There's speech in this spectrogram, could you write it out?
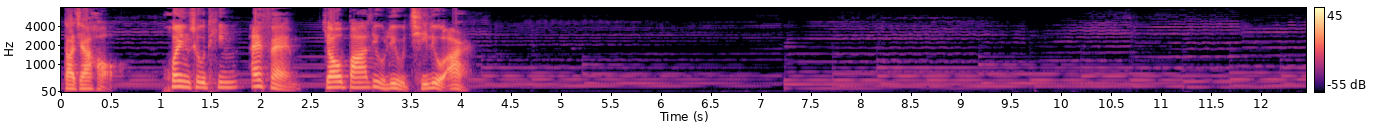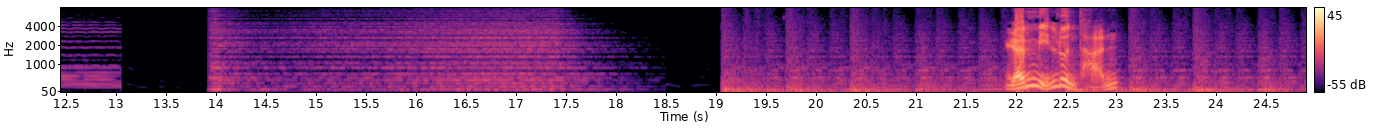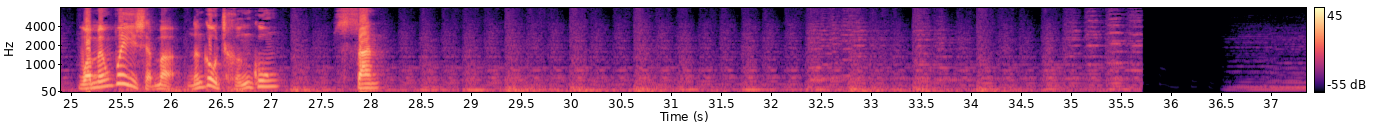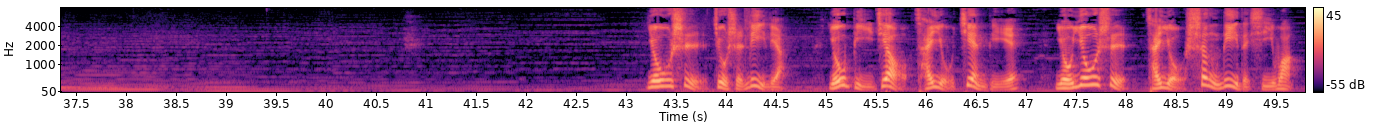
大家好，欢迎收听 FM 幺八六六七六二。人民论坛，我们为什么能够成功？三，优势就是力量，有比较才有鉴别，有优势才有胜利的希望。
